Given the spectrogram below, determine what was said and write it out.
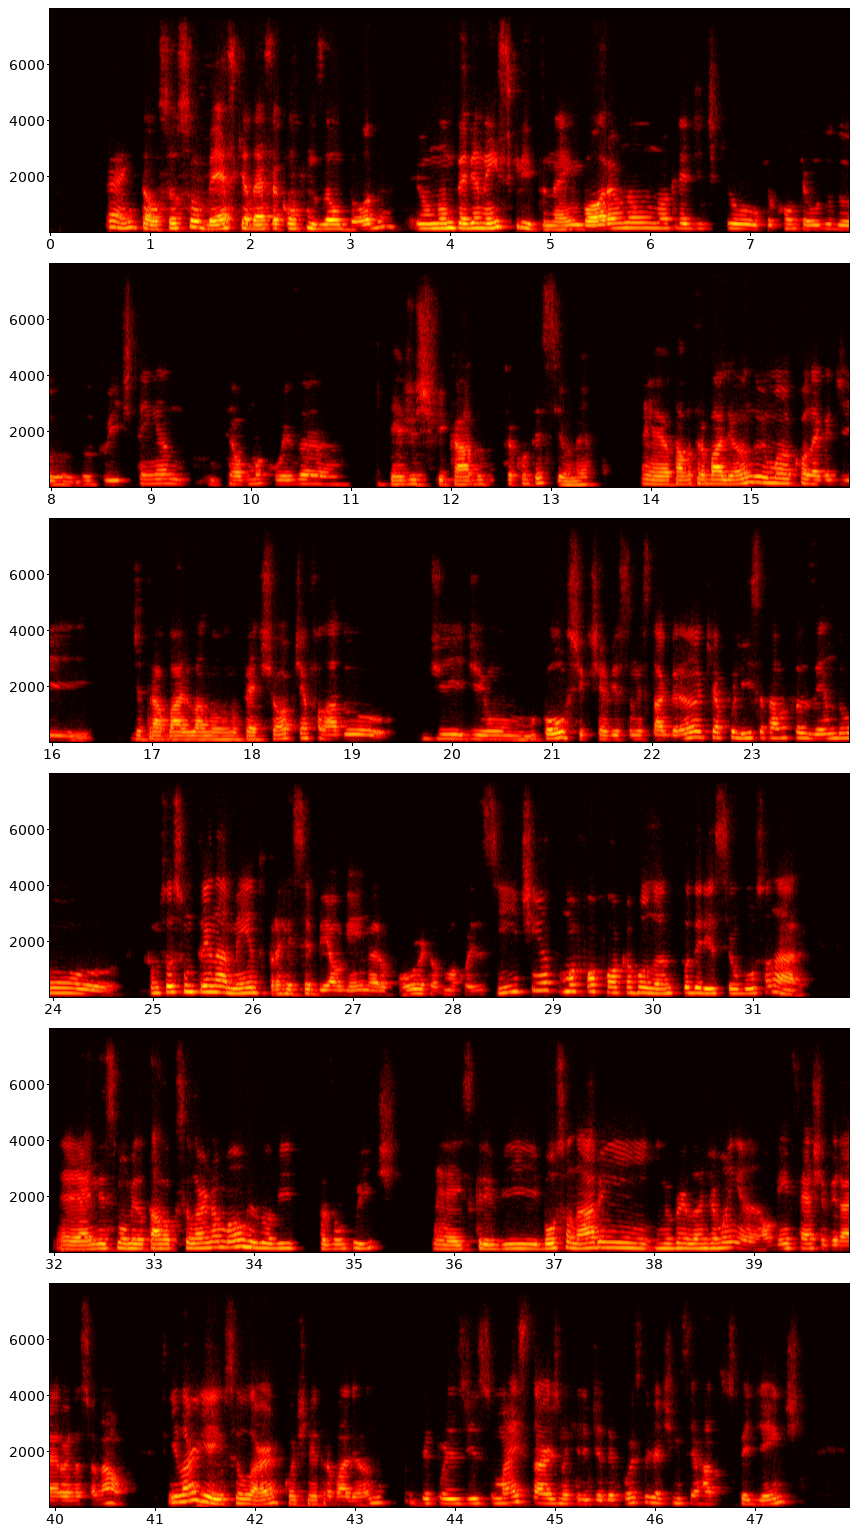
É, então, se eu soubesse que ia dar essa confusão toda, eu não teria nem escrito, né? Embora eu não, não acredite que o, que o conteúdo do, do tweet tenha, tenha alguma coisa que tenha justificado o que aconteceu, né? É, eu estava trabalhando e uma colega de, de trabalho lá no, no pet shop tinha falado de, de um, post que tinha visto no Instagram que a polícia estava fazendo como se fosse um treinamento para receber alguém no aeroporto, alguma coisa assim, e tinha uma fofoca rolando que poderia ser o Bolsonaro. É, aí nesse momento eu estava com o celular na mão, resolvi fazer um tweet, é, escrevi Bolsonaro em, em Uberlândia amanhã, alguém fecha virar herói nacional? E larguei o celular, continuei trabalhando. Depois disso, mais tarde naquele dia, depois que eu já tinha encerrado o expediente,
